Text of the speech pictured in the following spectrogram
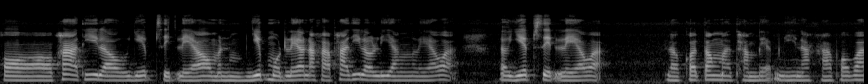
พอผ้าที่เราเย็บเสร็จแล้ว มันเย็บหมดแล้วนะคะ ผ้าที่เราเรียงแล้วอะ่ะ เราเย็บเสร็จแล้วอะ่ะเราก็ต้องมาทำแบบนี้นะคะ เพราะว่า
